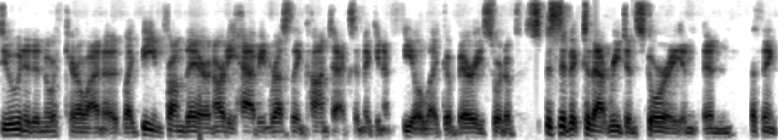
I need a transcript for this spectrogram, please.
doing it in North Carolina, like being from there and already having wrestling contacts and making it feel like a very sort of specific to that region story. And, and I think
